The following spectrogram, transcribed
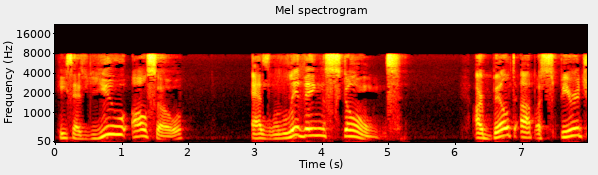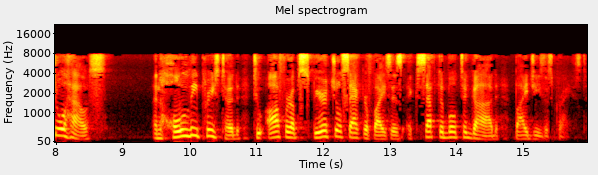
He says, "You also as living stones are built up a spiritual house and holy priesthood to offer up spiritual sacrifices acceptable to God by Jesus Christ.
